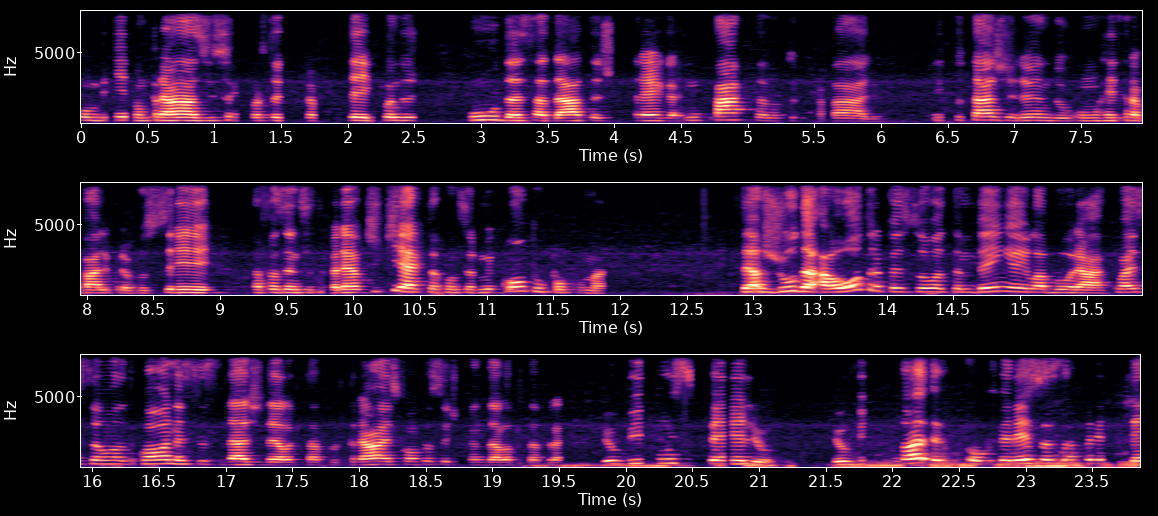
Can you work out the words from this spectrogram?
combina um prazo, isso é importante para você, quando a gente muda essa data de entrega, impacta no teu trabalho? isso está gerando um retrabalho para você, está fazendo você trabalhar, o que, é que está acontecendo? Me conta um pouco mais. Você ajuda a outra pessoa também a elaborar quais são a, qual a necessidade dela que está por trás, qual que é o sentimento dela que está atrás. Eu vi um espelho, eu vi só, eu ofereço essa presença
